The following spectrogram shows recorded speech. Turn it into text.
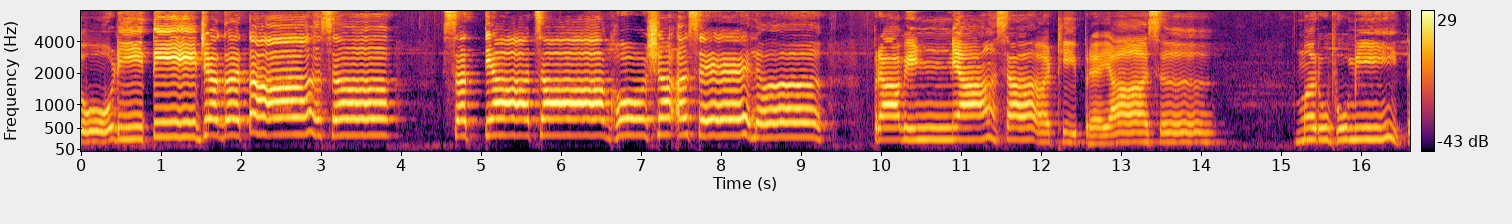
तोडी ती जगतासा सत्याचा घोष असेल प्राविण्यासाठी प्रयास। मरुभूमीत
